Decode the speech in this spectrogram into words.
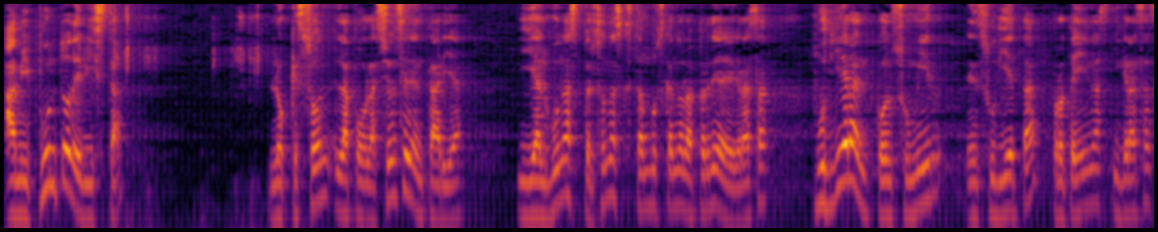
a mi punto de vista, lo que son la población sedentaria y algunas personas que están buscando la pérdida de grasa pudieran consumir en su dieta proteínas y grasas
